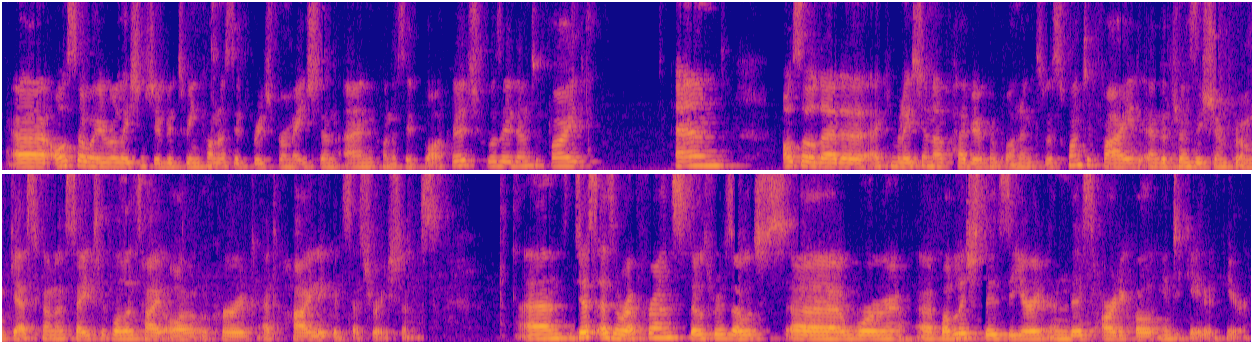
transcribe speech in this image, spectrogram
Uh, also, a relationship between condensate bridge formation and condensate blockage was identified. And also that uh, accumulation of heavier components was quantified and the transition from gas condensate to volatile oil occurred at high liquid saturations. And just as a reference, those results uh, were uh, published this year in this article indicated here.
